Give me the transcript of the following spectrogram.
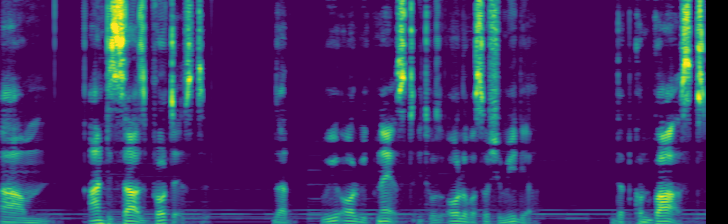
um, anti SARS protest that we all witnessed, it was all over social media, that conversed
